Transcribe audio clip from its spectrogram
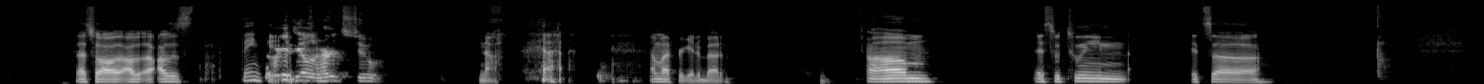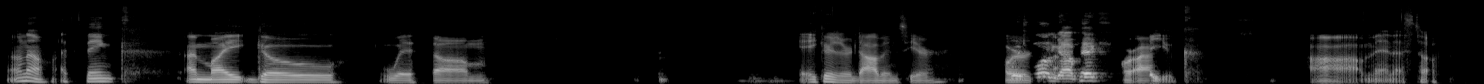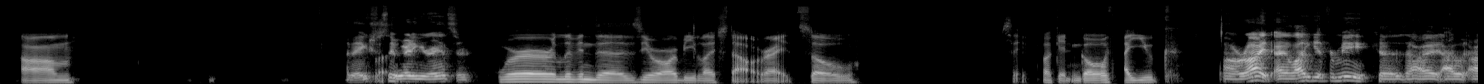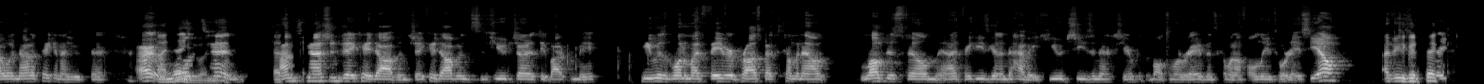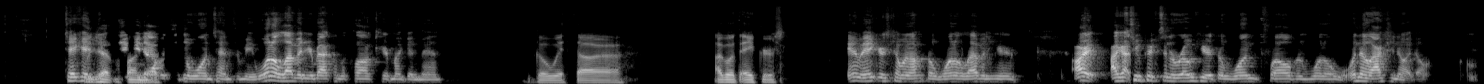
that's all I, I, I was Don't thinking. forget Jalen Hurts too. Nah. I might forget about him. Um it's between it's uh I don't know. I think I might go with um Akers or Dobbins here. Which Or one got pick? or Aiyuk. Ah man, that's tough. Um I'm anxiously waiting your answer. we're living the zero RB lifestyle, right? So say fuck it and go with Aiyuk. All right, I like it for me because I, I would- I would not have taken Aiyuk there. All right, I know 110. I'm okay. smashing J.K. Dobbins. J.K. Dobbins is a huge dynasty buy for me. He was one of my favorite prospects coming out. Loved his film, and I think he's going to have a huge season next year for the Baltimore Ravens, coming off only a torn ACL. I think It's a good pick. great. Take Would J.K. fun there? Dobbins at the 110 for me. 111, you're back on the clock here, my good man. Go with uh I'll go with Akers. Cam Akers coming off the 111 here. All right, I got two picks in a row here at the 112 and 101. No, actually, no, I don't.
